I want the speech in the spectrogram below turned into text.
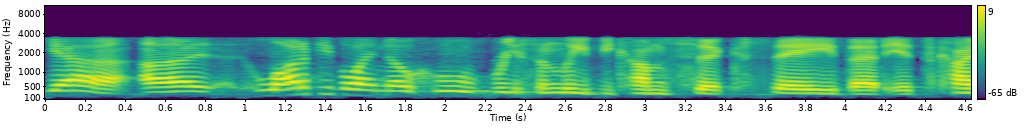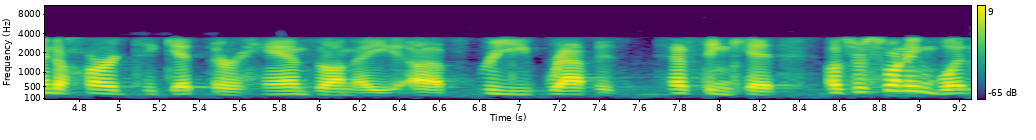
yeah, uh, a lot of people I know who recently become sick say that it's kind of hard to get their hands on a uh, free rapid testing kit. I was just wondering what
